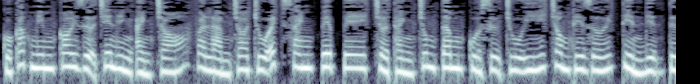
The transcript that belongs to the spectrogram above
của các meme coi dựa trên hình ảnh chó và làm cho chú ếch xanh PP trở thành trung tâm của sự chú ý trong thế giới tiền điện tử.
